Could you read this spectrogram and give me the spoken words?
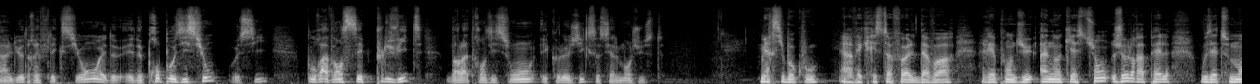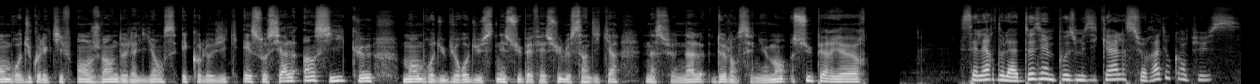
un, lieu de réflexion et de, et de proposition aussi pour avancer plus vite dans la transition écologique socialement juste. Merci beaucoup, Hervé Christoffel, d'avoir répondu à nos questions. Je le rappelle, vous êtes membre du collectif Angevin de l'Alliance écologique et sociale, ainsi que membre du bureau du SNESUP-FSU, le syndicat national de l'enseignement supérieur. C'est l'heure de la deuxième pause musicale sur Radio Campus.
